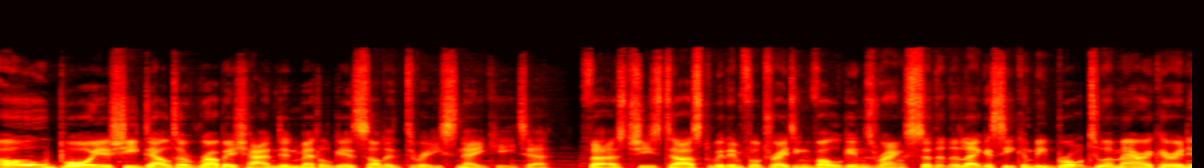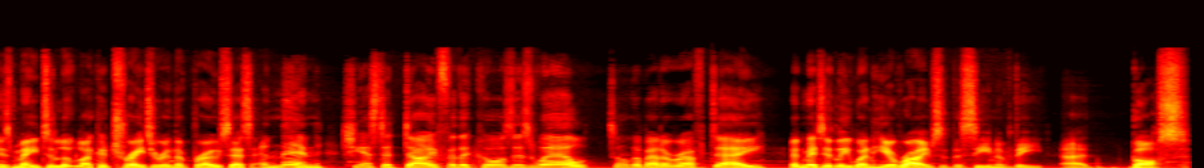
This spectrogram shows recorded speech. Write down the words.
oh boy is she dealt a rubbish hand in Metal Gear Solid 3 Snake Eater. First, she's tasked with infiltrating Volgin's ranks so that the legacy can be brought to America and is made to look like a traitor in the process, and then she has to die for the cause as well. Talk about a rough day. Admittedly, when he arrives at the scene of the, uh, boss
